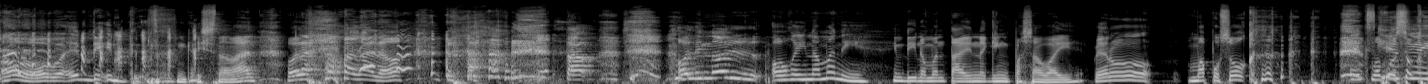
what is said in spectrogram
Oo, oh, hindi, hindi. Guys naman, wala namang ano. Ta- all in all, okay naman eh. Hindi naman tayo naging pasaway. Pero, mapusok. Excuse mapusok, me.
